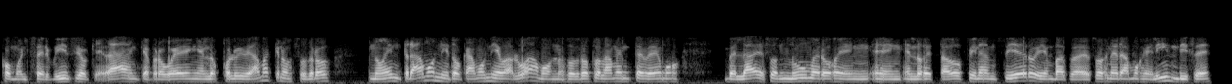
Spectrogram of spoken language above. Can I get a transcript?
como el servicio que dan, que proveen en los poligramas, que nosotros no entramos ni tocamos ni evaluamos, nosotros solamente vemos verdad esos números en, en, los estados financieros y en base a eso generamos el índice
